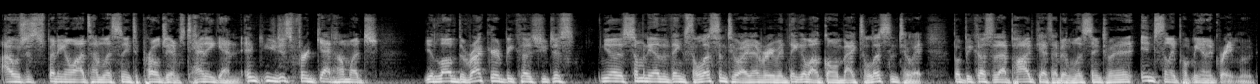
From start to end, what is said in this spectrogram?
I was just spending a lot of time listening to Pearl Jam's 10 again, and you just forget how much you love the record because you just you know there's so many other things to listen to. I never even think about going back to listen to it, but because of that podcast, I've been listening to it, and it instantly put me in a great mood.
